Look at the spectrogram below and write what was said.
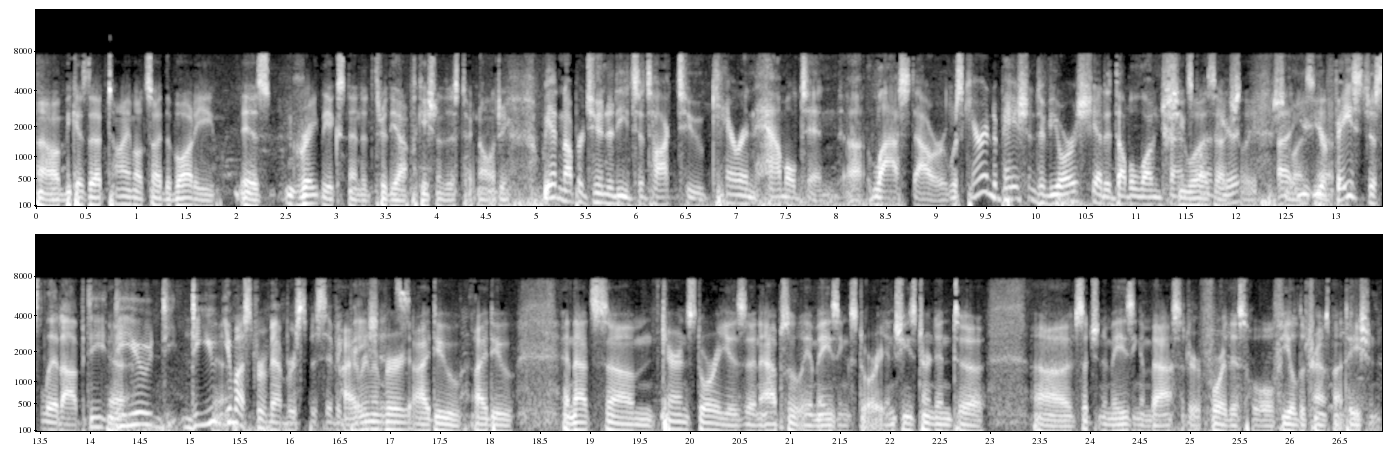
uh, because that time outside the body is greatly extended through the application of this technology. We had an opportunity to talk to Karen Hamilton uh, last hour. Was Karen a patient of yours? She had a double lung transplant. She was actually. She uh, was, your yeah. face just lit up. Do, yeah. do you? Do, do you? Yeah. You must remember specific I patients. remember. I do. I do. And that's um, Karen's story is an absolutely amazing story, and she's turned into uh, such an amazing ambassador for this whole field of transplantation.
